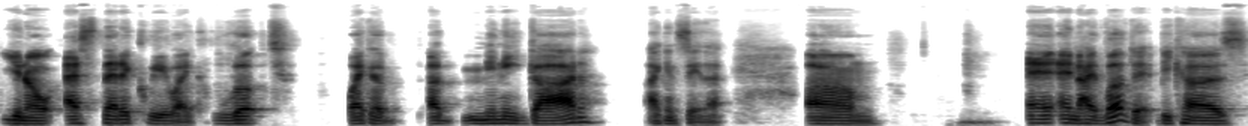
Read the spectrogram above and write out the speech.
you know, aesthetically like looked like a, a mini god. I can say that. Um, and, and I loved it because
